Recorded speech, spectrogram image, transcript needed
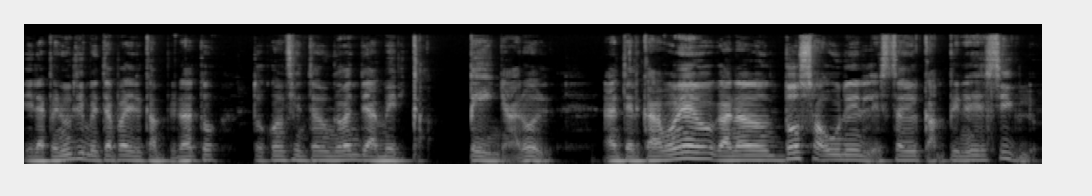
En la penúltima etapa del campeonato, tocó enfrentar a un grande América, Peñarol, Ante el Carbonero ganaron 2 a 1 en el Estadio Campeones del Siglo.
